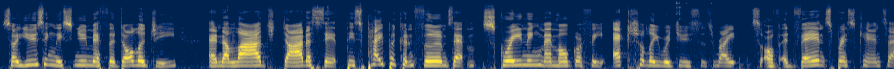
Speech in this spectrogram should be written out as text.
So, using this new methodology, and a large data set, this paper confirms that screening mammography actually reduces rates of advanced breast cancer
